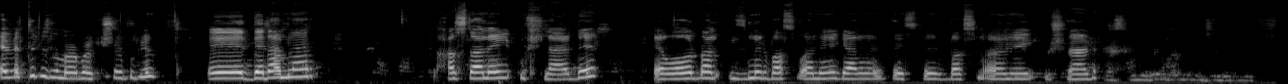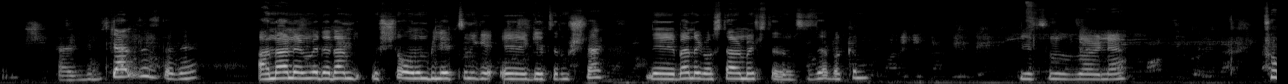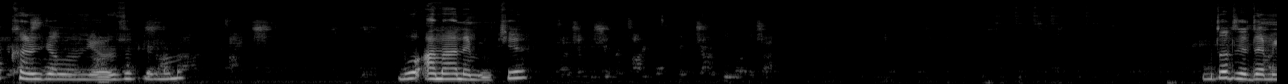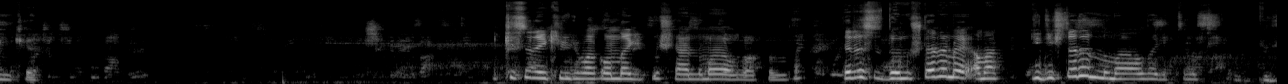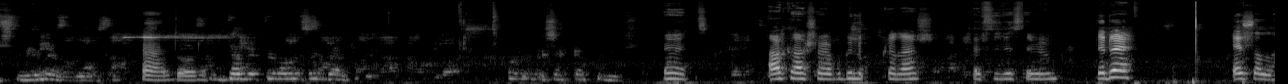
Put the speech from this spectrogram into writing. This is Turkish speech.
Evet hepinize merhaba arkadaşlar. Bugün e, dedemler hastaneye gitmişlerdi. E, oradan İzmir Basmane'ye gelmedi. İzmir Basmane'ye gitmişlerdi. Yani gideceğiz dedi. Anneannem ve dedem gitmişti. Onun biletini ge- e, getirmişler. E, ben de göstermek istedim size. Bakın. Biletimiz böyle. Çok karıncalanıyor özür dilerim ama. Bu anneanneminki. Bu da dedeminki. İkisi de ikinci vagonda gitmiş yani numaralı vagonda. Dede siz dönüşte de mi ama gidişte de mi numaralı gittiniz? Geliştiremez. Ha doğru. İnternetten alırsan belki de. O da meşakkatli bir iş. Evet. Arkadaşlar bugün bu kadar. Hepsini seviyorum. Dede. El salla.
